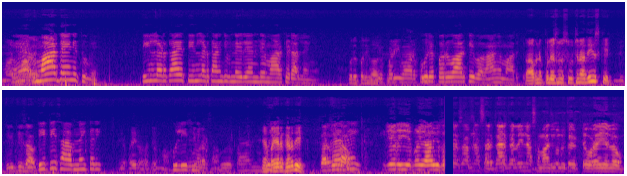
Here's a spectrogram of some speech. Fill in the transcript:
मार, मार देंगे तुम्हें। तीन लड़का है तीन लड़का की नहीं रहने दे मार के डालेंगे पूरे परिवार परिवार पूरे परिवार की भगाएँगे मार तो के आपने पुलिस में सूचना दी इसकी? दीदी साहब। दीदी साहब नहीं करी। पुलिस ने। एफ़ आई आर कर दी कर साहब। दी। ये रही भाई यार साहब ना सरकार कर रही ना समाज को इकट्ठे हो रहे हैं ये लोग।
